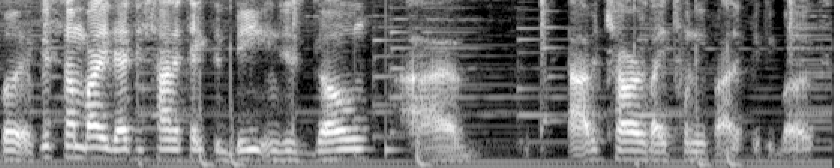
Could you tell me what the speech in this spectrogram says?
but if it's somebody that's just trying to take the beat and just go i i would charge like 25 to 50 bucks.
